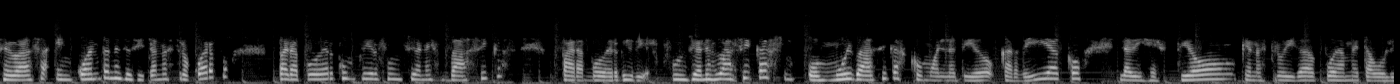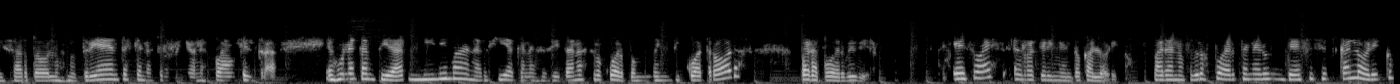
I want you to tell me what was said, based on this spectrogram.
se basa en cuánto necesita nuestro cuerpo para poder cumplir funciones básicas para poder vivir. Funciones básicas o muy básicas como el latido cardíaco, la digestión, que nuestro hígado pueda metabolizar todos los nutrientes, que nuestros riñones puedan filtrar. Es una cantidad mínima de energía que necesita nuestro cuerpo en 24 horas para poder vivir. Eso es el requerimiento calórico. Para nosotros poder tener un déficit calórico,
